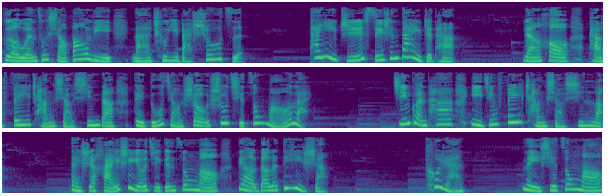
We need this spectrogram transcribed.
葛文从小包里拿出一把梳子。他一直随身带着它，然后他非常小心的给独角兽梳起鬃毛来。尽管他已经非常小心了，但是还是有几根鬃毛掉到了地上。突然，那些鬃毛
